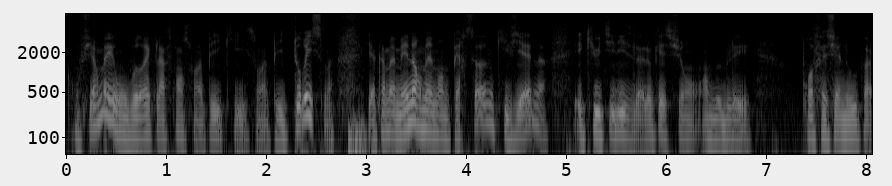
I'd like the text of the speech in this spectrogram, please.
confirmée, où on voudrait que la France soit un pays qui soit un pays de tourisme, il y a quand même énormément de personnes qui viennent et qui utilisent la location en meublé professionnel ou pas,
